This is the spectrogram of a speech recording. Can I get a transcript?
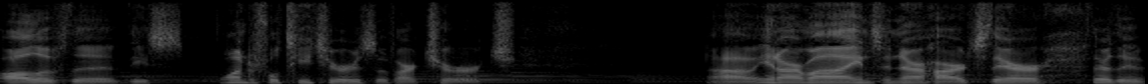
all of the these wonderful teachers of our church uh, in our minds, in our hearts. They're, they're the,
